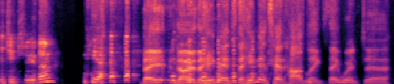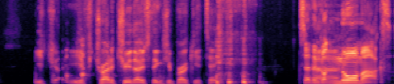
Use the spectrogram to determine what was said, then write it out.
did you chew them? Yeah. They no, the He-Mans. The He-Mans had hard legs. They weren't. uh you, if you try to chew those things, you broke your teeth. So they've got Uh, gnaw marks.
